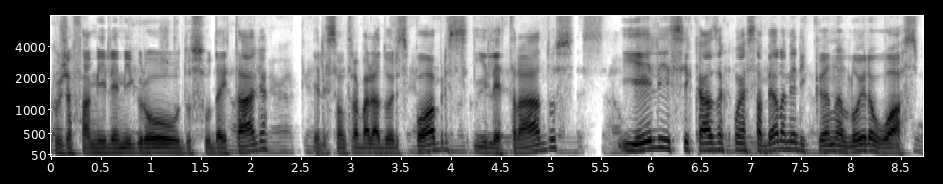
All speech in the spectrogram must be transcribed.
cuja família emigrou do sul da Itália. Eles são trabalhadores pobres e letrados, e ele se casa com essa bela americana loira Wasp,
